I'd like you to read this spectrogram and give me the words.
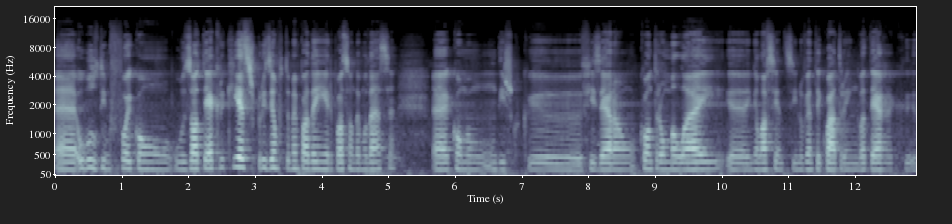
Uh, o último foi com o Zotecre, que esses, por exemplo, também podem ir para o som da mudança. Uh, como um, um, disco que fizeram contra uma lei uh, em 1994 em Inglaterra que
